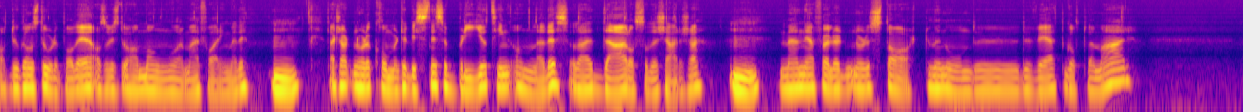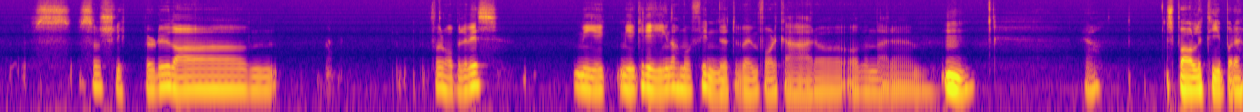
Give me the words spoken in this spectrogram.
at du kan stole på dem, altså hvis du har mange år med erfaring med dem. Mm. Det er klart, når det kommer til business, så blir jo ting annerledes, og det er der også det skjærer seg. Mm. Men jeg føler når du starter med noen du, du vet godt hvem er, så slipper du da mm, forhåpentligvis mye, mye kriging da, med å finne ut hvem folk er og, og den der um, Mm. Ja. Spare litt tid på det.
